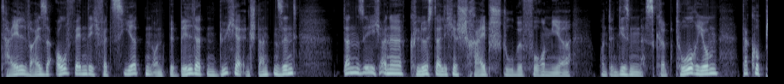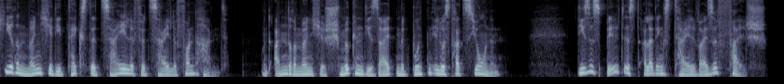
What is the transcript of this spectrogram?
teilweise aufwendig verzierten und bebilderten Bücher entstanden sind, dann sehe ich eine klösterliche Schreibstube vor mir, und in diesem Skriptorium, da kopieren Mönche die Texte Zeile für Zeile von Hand und andere Mönche schmücken die Seiten mit bunten Illustrationen. Dieses Bild ist allerdings teilweise falsch.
